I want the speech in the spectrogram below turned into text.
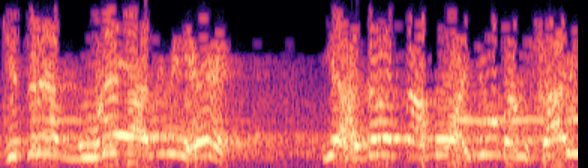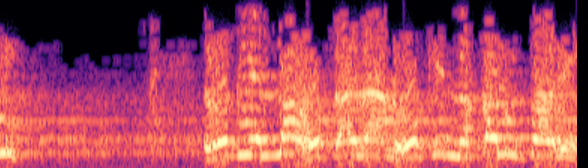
جتنے بوڑھے آدمی ہیں، یہ حضرت ابو ایوب انصاری رضی اللہ تعالیٰ عنہ کی نقل اتارے۔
